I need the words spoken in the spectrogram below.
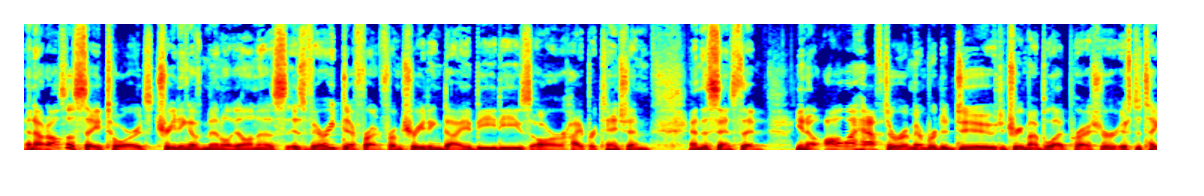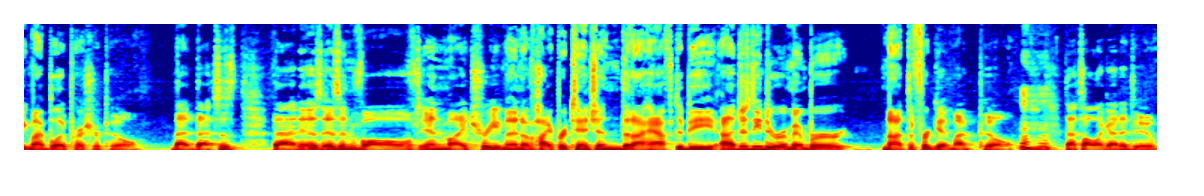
And I would also say towards treating of mental illness is very different from treating diabetes or hypertension in the sense that, you know, all I have to remember to do to treat my blood pressure is to take my blood pressure pill. That, that's as, that is as involved in my treatment of hypertension that I have to be. I just need to remember not to forget my pill. Mm-hmm. That's all I got to do.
